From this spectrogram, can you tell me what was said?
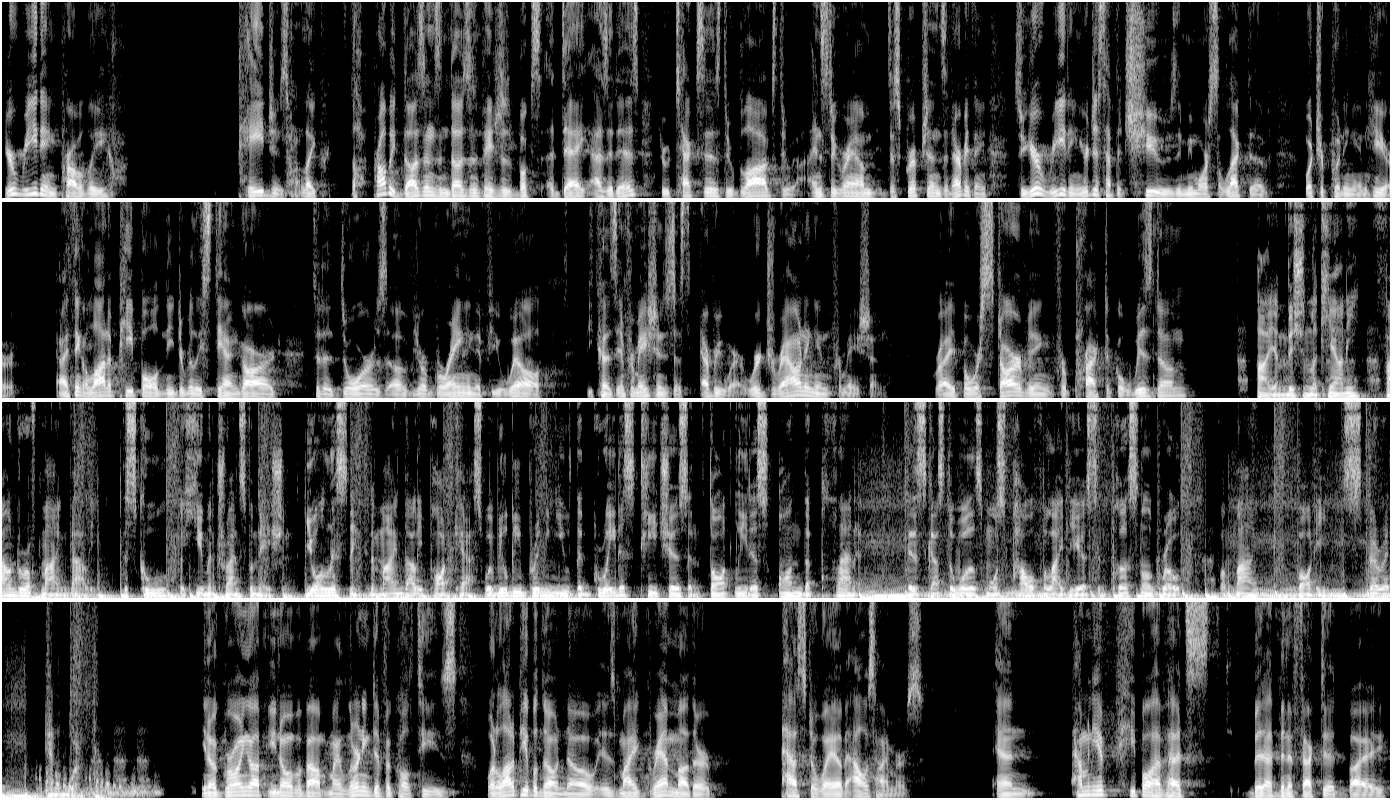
You're reading probably pages, like probably dozens and dozens of pages of books a day as it is through texts, through blogs, through Instagram descriptions and everything. So you're reading, you just have to choose and be more selective what you're putting in here. And I think a lot of people need to really stand guard to the doors of your brain, if you will, because information is just everywhere. We're drowning information, right? But we're starving for practical wisdom Hi, I'm Vishen Lakhiani, founder of Mindvalley, the school for human transformation. You're listening to the Mindvalley podcast, where we'll be bringing you the greatest teachers and thought leaders on the planet to discuss the world's most powerful ideas in personal growth for mind, body, spirit, and work. You know, growing up, you know about my learning difficulties. What a lot of people don't know is my grandmother passed away of Alzheimer's. And how many people have had have been affected by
